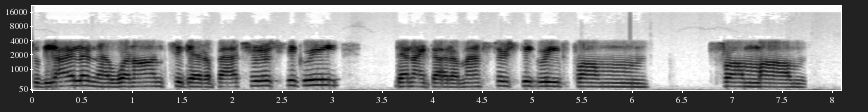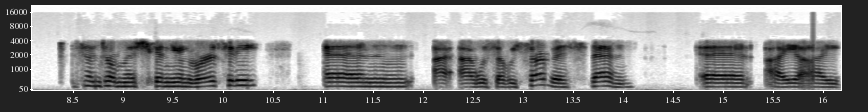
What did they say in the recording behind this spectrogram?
to the island, I went on to get a bachelor's degree. Then I got a master's degree from from um, Central Michigan University, and I, I was a reservist then, and I I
